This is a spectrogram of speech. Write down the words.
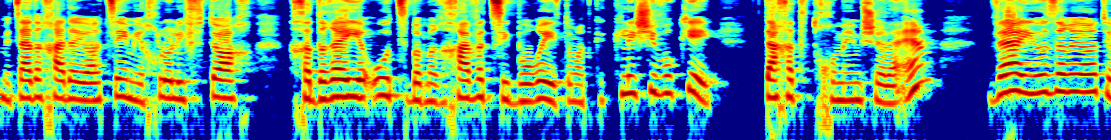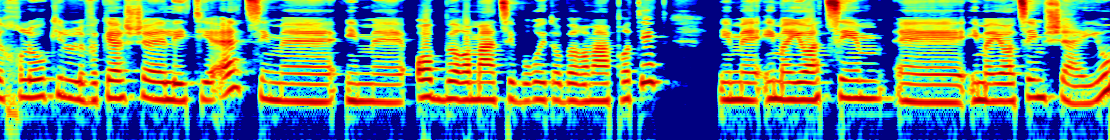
מצד אחד היועצים יכלו לפתוח חדרי ייעוץ במרחב הציבורי, זאת אומרת ככלי שיווקי תחת התחומים שלהם, והיוזריות יכלו כאילו לבקש אה, להתייעץ עם, אה, עם, אה, או ברמה הציבורית או ברמה הפרטית עם, עם, היועצים, עם היועצים שהיו.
